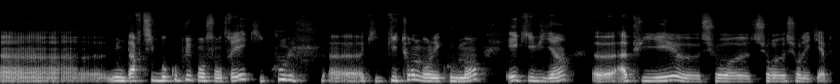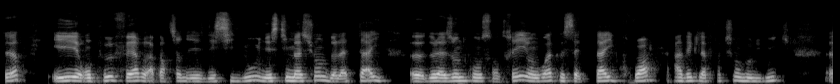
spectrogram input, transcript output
une partie beaucoup plus concentrée qui coule, euh, qui, tourne dans l'écoulement et qui vient euh, appuyer sur, les capteurs. Et on peut faire, à partir des, des signaux, une estimation de la taille de la zone concentrée. Et on voit que cette taille croît avec la fraction volumique en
